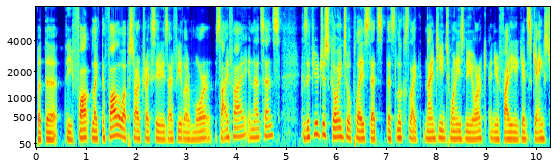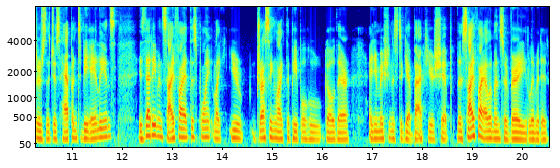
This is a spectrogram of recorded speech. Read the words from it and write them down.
But the the fo- like the follow-up Star Trek series I feel are more sci-fi in that sense. Because if you're just going to a place that's that looks like 1920s New York and you're fighting against gangsters that just happen to be aliens is that even sci-fi at this point? Like you're dressing like the people who go there and your mission is to get back to your ship. The sci-fi elements are very limited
